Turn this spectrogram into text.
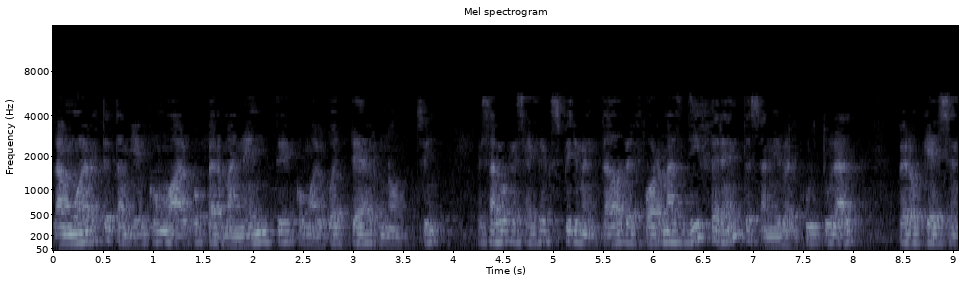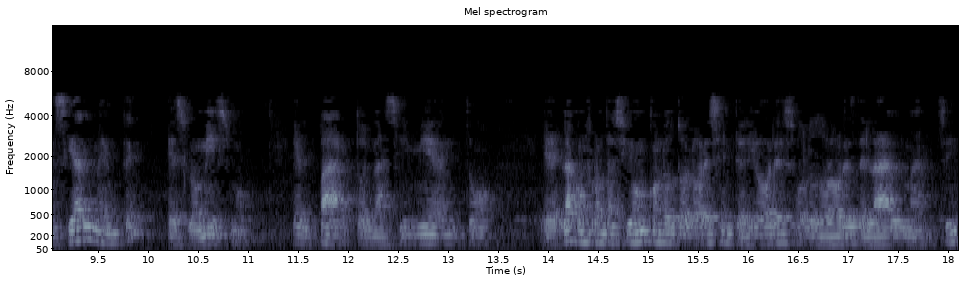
La muerte también como algo permanente, como algo eterno, ¿sí? Es algo que se ha experimentado de formas diferentes a nivel cultural, pero que esencialmente es lo mismo. El parto, el nacimiento, eh, la confrontación con los dolores interiores o los dolores del alma, ¿sí?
